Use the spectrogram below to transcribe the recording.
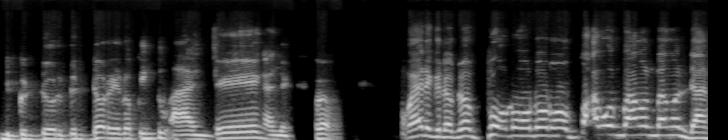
digedor-gedor itu pintu. Anjing anjing. Bro, pokoknya digedor-gedor "Boro-boro, bangun bangun bangun. Dan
